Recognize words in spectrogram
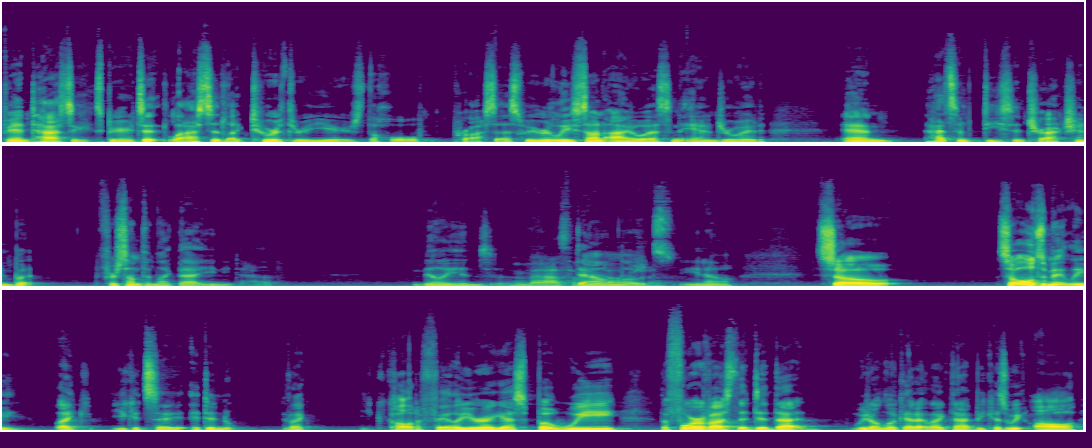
fantastic experience. It lasted like two or three years. The whole process. We released on iOS and Android, and had some decent traction. But for something like that, you need to have millions of Massive downloads. adoption. You know, so so ultimately, like you could say, it didn't like you could call it a failure, I guess. But we, the four of us that did that, we don't look at it like that because we all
